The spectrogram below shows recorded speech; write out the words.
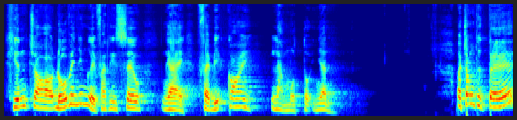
khiến cho đối với những người Pharisêu, Ngài phải bị coi là một tội nhân. Ở trong thực tế,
